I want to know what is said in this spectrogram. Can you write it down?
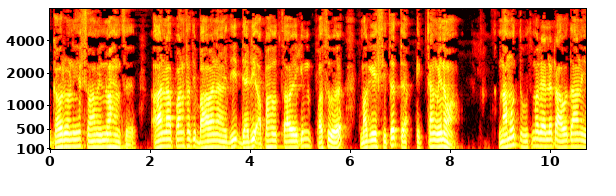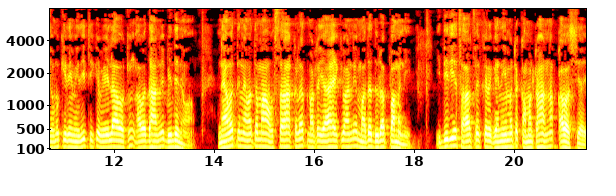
ගෞරවනීය ස්වාමීන් වහන්සේ ආනාපාන සති භාවනාවේදී දැඩි අපහසුතාවයකින් පසුව මගේ සිත එක්සන් වෙනවා. නමුත් හුස්ම රැල්ලට අවධානය යොමු කිරීමේදී ටික වේලාවකින් අවධානය බිඳෙනවා. නැවත නැවත මා උත්සාහ කළත් මට යා හැකි වන්නේ මද දුරක් පමණි. ඉදිරිය සාර්ථක කර ගැනීමට කමඨහනක් අවශ්‍යයි.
